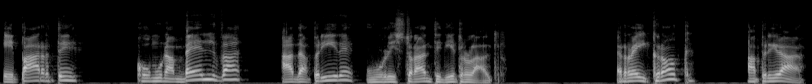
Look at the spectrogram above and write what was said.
e parte come una belva ad aprire un ristorante dietro l'altro. Ray Kroc aprirà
